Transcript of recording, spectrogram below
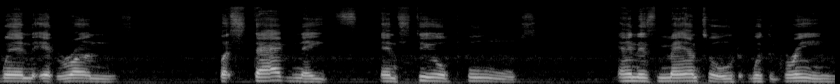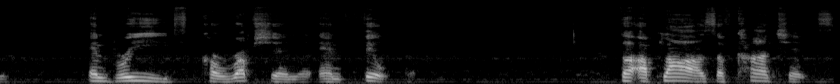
when it runs, but stagnates in still pools, and is mantled with green, and breeds corruption and filth. The applause of conscience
